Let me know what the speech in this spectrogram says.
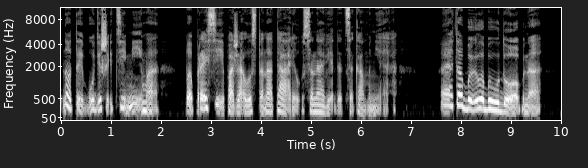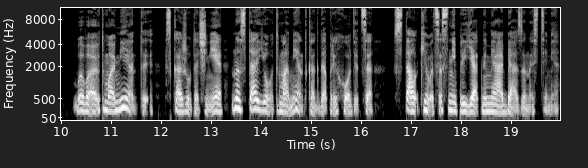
но ты будешь идти мимо, Попроси, пожалуйста, нотариуса наведаться ко мне. Это было бы удобно. Бывают моменты, скажу точнее, настает момент, когда приходится сталкиваться с неприятными обязанностями,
